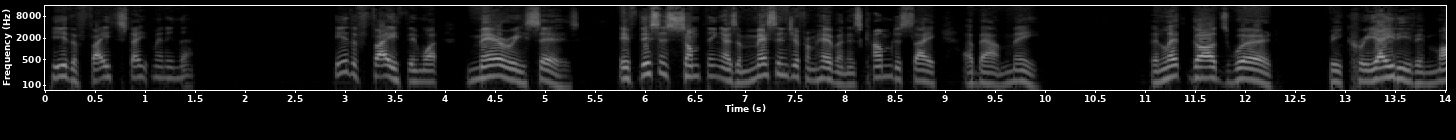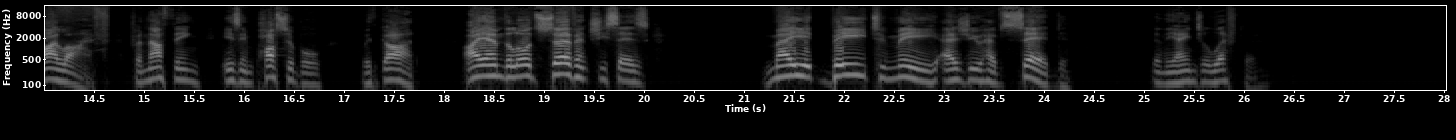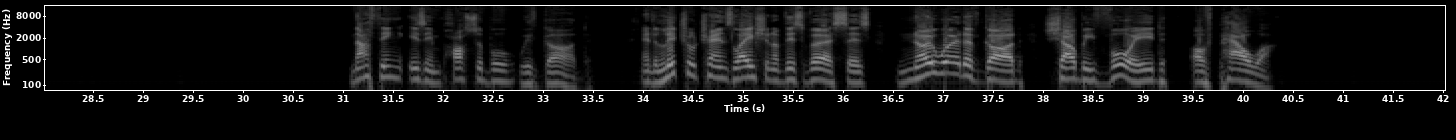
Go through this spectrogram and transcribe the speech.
Hear the faith statement in that? Hear the faith in what Mary says. If this is something as a messenger from heaven has come to say about me, then let God's word be creative in my life, for nothing is impossible with God. I am the Lord's servant, she says. May it be to me as you have said. Then the angel left her. Nothing is impossible with God. And a literal translation of this verse says, No word of God shall be void of power.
